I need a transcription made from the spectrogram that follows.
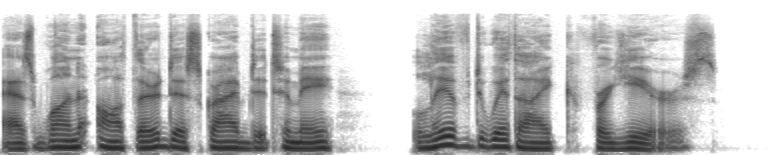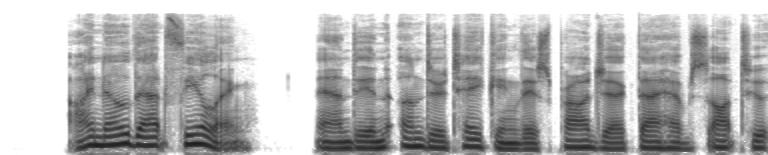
as one author described it to me, lived with Ike for years. I know that feeling, and in undertaking this project, I have sought to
